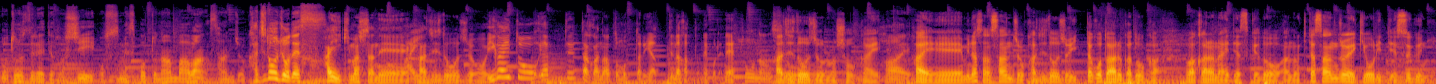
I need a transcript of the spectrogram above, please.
訪れてほしいおすすめスポットナンバーワン三条家事道場です。はい来ましたね、はい。家事道場意外とやってたかなと思ったらやってなかったねこれね。そうなんですよ。家事道場の紹介。はい、はい、えー皆さん三条家事道場行ったことあるかどうかわからないですけどあの北三条駅降りてすぐに、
